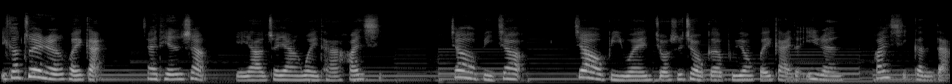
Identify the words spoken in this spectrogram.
一个罪人悔改，在天上也要这样为他欢喜，较比较较比为九十九个不用悔改的艺人欢喜更大。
